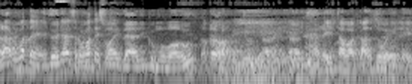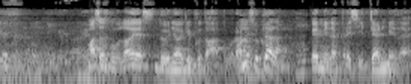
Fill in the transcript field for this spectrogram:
Lah ruwet ya, dunia seruwet ya wa dzalikum wahu rabbi. Alaihi tawakkaltu wa. Maksud kula ya dunia iki buta aturan ya sudah lah. Kowe milih presiden, milih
